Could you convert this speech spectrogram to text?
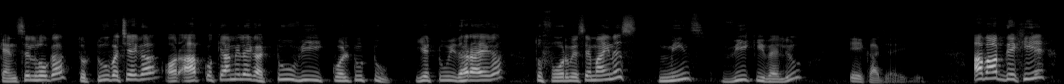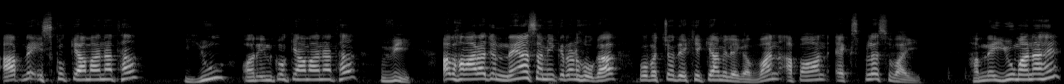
कैंसिल होगा तो टू बचेगा और आपको क्या मिलेगा? Two v equal to two ये टू इधर आएगा तो फोर में से माइनस मीन्स वी की वैल्यू एक आ जाएगी। अब आप देखिए, आपने इसको क्या माना था? U और इनको क्या माना था? V अब हमारा जो नया समीकरण होगा, वो बच्चों देखिए क्या मिलेगा? One upon x plus y हमने u माना है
